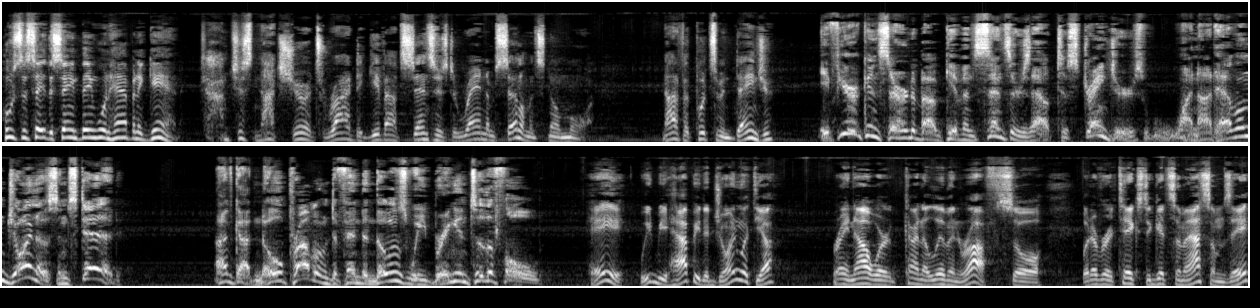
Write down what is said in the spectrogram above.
Who's to say the same thing wouldn't happen again? I'm just not sure it's right to give out sensors to random settlements no more. Not if it puts them in danger. If you're concerned about giving sensors out to strangers, why not have them join us instead? I've got no problem defending those we bring into the fold. Hey, we'd be happy to join with you. Right now we're kind of living rough, so whatever it takes to get some ASMs, eh?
